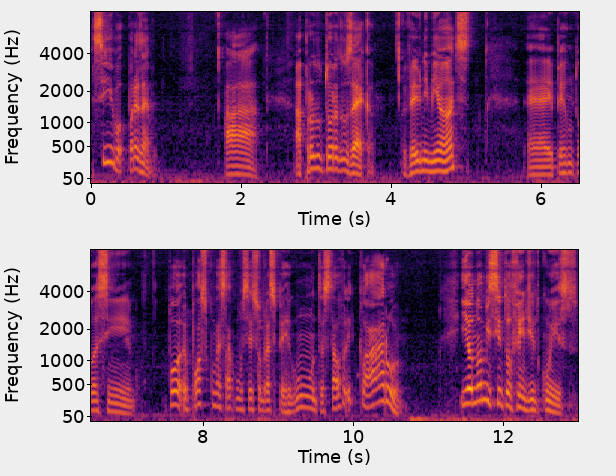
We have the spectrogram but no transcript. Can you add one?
Sim, por exemplo, a, a produtora do Zeca veio em mim antes é, e perguntou assim: pô, eu posso conversar com você sobre as perguntas tal? Eu falei, claro. E eu não me sinto ofendido com isso,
